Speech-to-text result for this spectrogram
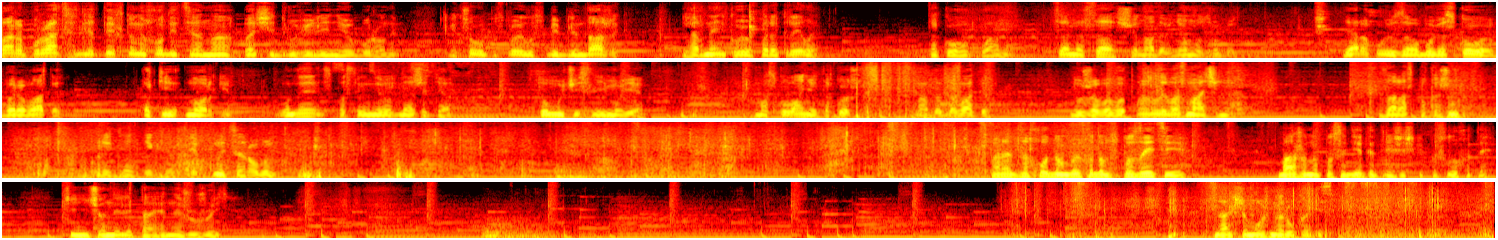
Пара порад для тих, хто знаходиться на першій другій лінії оборони. Якщо ви построїли собі бліндажик і гарненько його перекрили такого плану, це не все, що треба в ньому зробити. Я рахую за обов'язково виривати такі норки. Вони спасли не одне життя, в тому числі й моє. Маскуванню також треба давати дуже важливе значення. Зараз покажу приклад, як, ми це робимо. Перед заходом, виходом з позиції бажано посидіти трішечки, послухати, чи нічого не літає, не жужжить. Далі можна рухатись.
